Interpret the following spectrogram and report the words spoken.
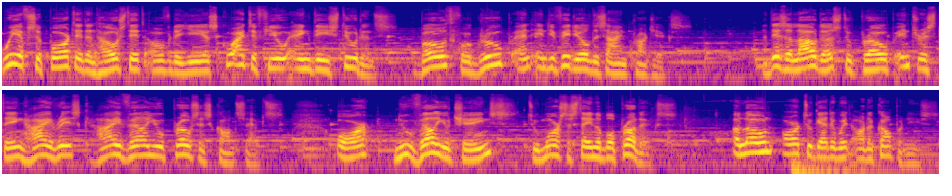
We have supported and hosted over the years quite a few ENG-D students, both for group and individual design projects. And this allowed us to probe interesting high-risk, high-value process concepts or new value chains to more sustainable products, alone or together with other companies.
